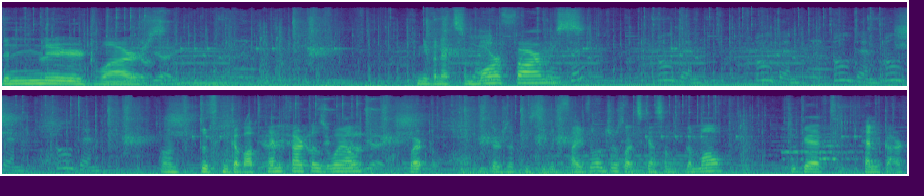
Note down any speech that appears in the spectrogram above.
The nerd wars. Can even add some more farms. Bulden, Bulden, Bulden, Bulden, I want to think about handcart as well, where there's a TC with 5 villagers, let's cancel them all to get handcart.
